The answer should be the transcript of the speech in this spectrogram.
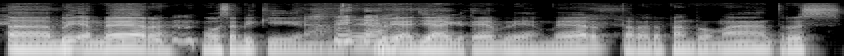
eh, beli ember, nggak usah bikin, Iya. beli aja gitu ya, beli ember, taruh depan rumah, terus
